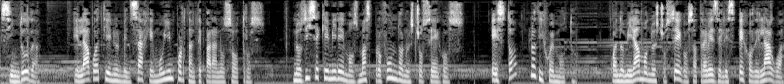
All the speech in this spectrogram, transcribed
Sin duda, el agua tiene un mensaje muy importante para nosotros nos dice que miremos más profundo nuestros egos. Esto lo dijo Emoto. Cuando miramos nuestros egos a través del espejo del agua,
